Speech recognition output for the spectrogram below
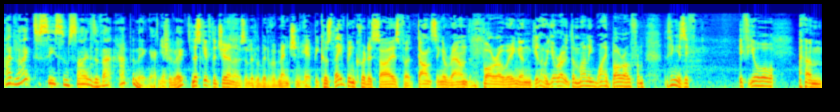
I'd like to see some signs of that happening. Yeah. Actually, Let's give the journos a little bit of a mention here because they've been criticised for dancing around and borrowing and, you know, you're owed the money, why borrow from. The thing is, if if you're um,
